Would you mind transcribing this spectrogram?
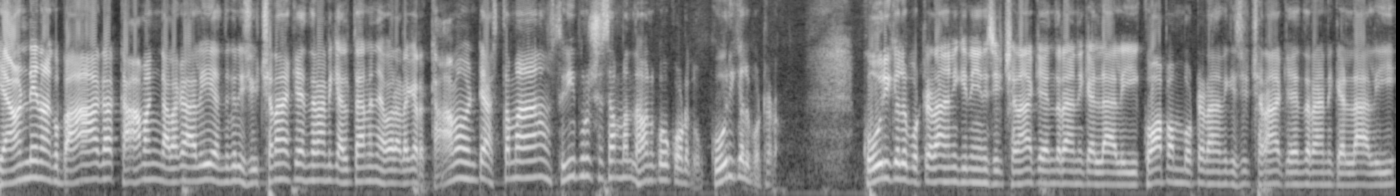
ఏమండి నాకు బాగా కామం కలగాలి అందుకని శిక్షణా కేంద్రానికి వెళ్తానని ఎవరు అడగరు. కామం అంటే అస్తమానం స్త్రీ పురుష సంబంధం అనుకోకూడదు. కోరికలు పుట్టడం. కోరికలు పుట్టడానికి నేను శిక్షణా కేంద్రానికి వెళ్ళాలి కోపం పుట్టడానికి శిక్షణా కేంద్రానికి వెళ్ళాలి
